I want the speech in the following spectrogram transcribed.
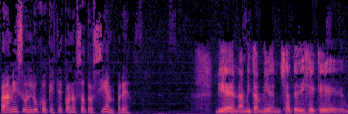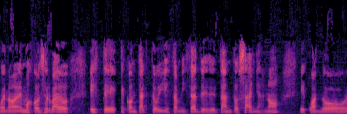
para mí es un lujo que estés con nosotros siempre. Bien, a mí también. Ya te dije que, bueno, hemos conservado este contacto y esta amistad desde tantos años, ¿no? Eh, cuando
